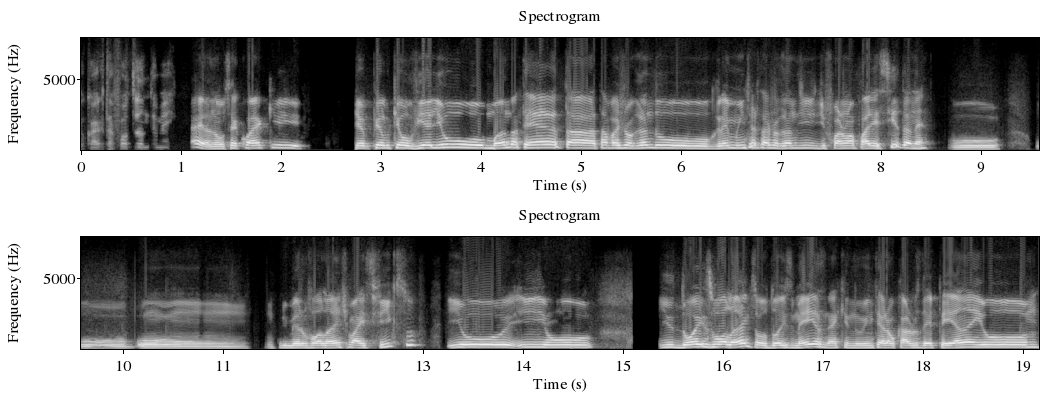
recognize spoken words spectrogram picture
É o cara que tá faltando também. É, eu não sei qual é que. Pelo que eu vi ali, o Mano até tá, tava jogando. O Grêmio Inter tá jogando de, de forma parecida, né? O, o, um, um primeiro volante mais fixo e o. E o e dois volantes, ou dois meias, né? Que no Inter é o Carlos De Pena e o,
